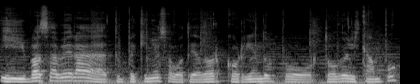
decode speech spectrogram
y vas a ver a tu pequeño saboteador corriendo por todo el campo,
